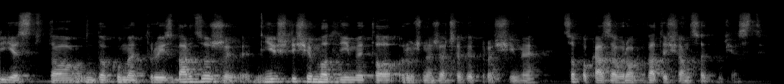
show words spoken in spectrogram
jest to dokument, który jest bardzo żywy. Jeśli się modlimy, to różne rzeczy wyprosimy, co pokazał rok 2020.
